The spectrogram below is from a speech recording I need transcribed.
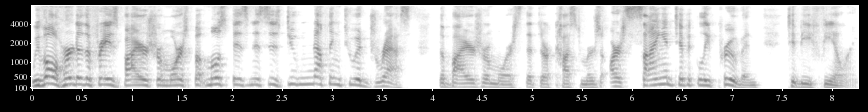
We've all heard of the phrase buyer's remorse, but most businesses do nothing to address the buyer's remorse that their customers are scientifically proven to be feeling.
